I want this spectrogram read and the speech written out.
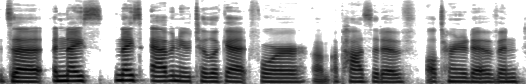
it's a, a nice, nice avenue to look at for um, a positive alternative. And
